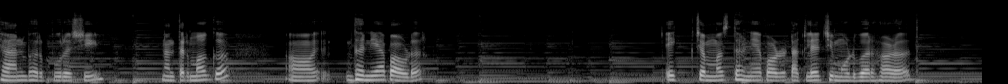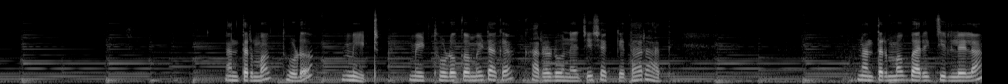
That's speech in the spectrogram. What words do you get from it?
छान भरपूर अशी. नंतर मग धनिया पावडर. एक चम्मच धनिया पावडर टाकले चिमूटभर हळद. नंतर मग थोडं मीठ. मीठ थोडं कमी टाका खारड होण्याची शक्यता राहते. नंतर मग बारीक चिरलेला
